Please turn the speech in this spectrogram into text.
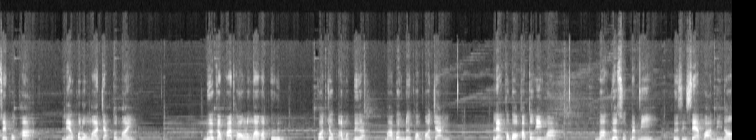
ใส่พกผ้าแล้วก็ลงมาจากต้นไม้เมื่อกำผ้าทองลงมาฮอดพื้น ก็จกอามักเดือมาเบิ่งด้วยความพอใจ และก็บอกกับตัวเองว่าหมากเดือซุกแบบนี้คือสีแซบหวานดีเนาะ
